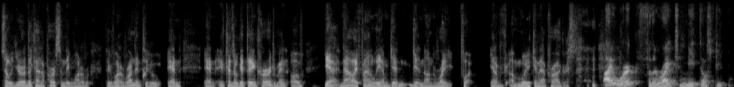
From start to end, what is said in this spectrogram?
So you're the kind of person they want to they want to run into, and and because they'll get the encouragement of, yeah, now I finally am getting getting on the right foot. Yeah, I'm, I'm making that progress. I work for the right to meet those people.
